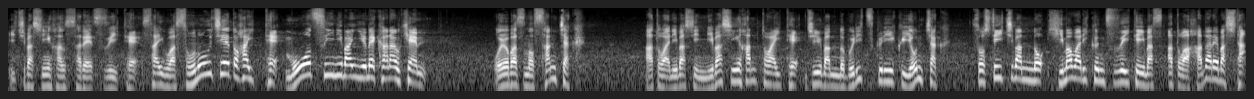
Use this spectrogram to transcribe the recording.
1馬身半差で続いて最後はその内へと入って猛追2番夢かなうけん及ばずの3着。あとは2馬身2馬身半と空いて10番のブリッツクリーク4着。そして1番のひまわりくん続いています。あとは離れました。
